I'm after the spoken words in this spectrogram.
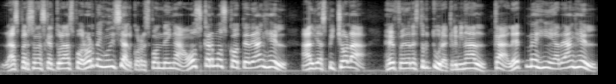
Las personas capturadas por orden judicial corresponden a Óscar Moscote de Ángel, alias Pichola, jefe de la estructura criminal, Calet Mejía de Ángel,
